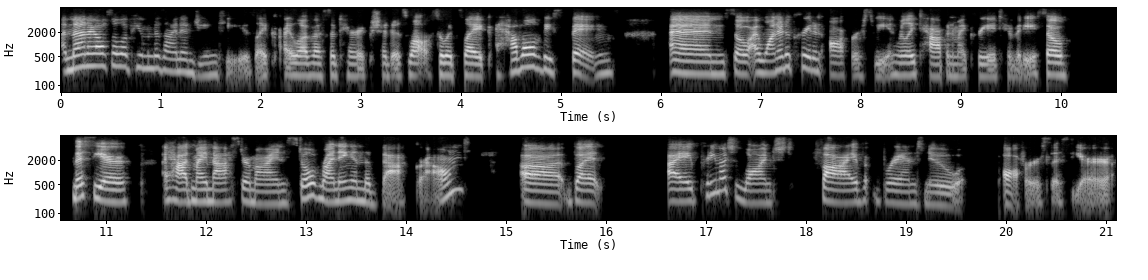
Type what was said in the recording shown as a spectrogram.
And then I also love human design and gene keys. Like I love esoteric shit as well. So it's like I have all of these things. And so I wanted to create an offer suite and really tap into my creativity. So this year I had my mastermind still running in the background. Uh, but I pretty much launched five brand new offers this year.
